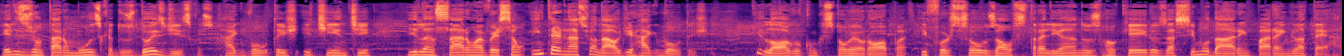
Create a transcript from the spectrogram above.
Eles juntaram música dos dois discos, High Voltage e TNT, e lançaram a versão internacional de High Voltage, que logo conquistou a Europa e forçou os australianos roqueiros a se mudarem para a Inglaterra.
